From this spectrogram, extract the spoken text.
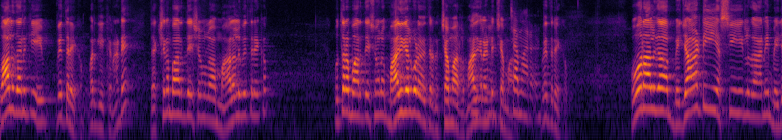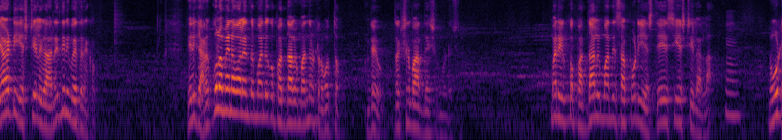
వాళ్ళు దానికి వ్యతిరేకం వర్గీకరణ. అంటే దక్షిణ భారతదేశంలో మాలలు వ్యతిరేకం ఉత్తర భారతదేశంలో మాదిగలు కూడా వ్యతిరేకం చమార్లు. మాదిగలు అంటే చమార్. వ్యతిరేకం. ఓవరాల్గా మెజార్టీ ఎస్సీలు కానీ మెజార్టీ ఎస్టీలు కానీ దీనికి వ్యతిరేకం. దీనికి అనుకూలమైన వాళ్ళు ఎంతమంది? ఒక పద్నాలుగు మంది ఉంటారు మొత్తం. అంటే దక్షిణ భారతదేశం నుండి వచ్చిన. మరి ఒక పద్నాలుగు మంది సపోర్ట్ చేస్తే ఎస్సీ ఎస్టీలల్లా? నూట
